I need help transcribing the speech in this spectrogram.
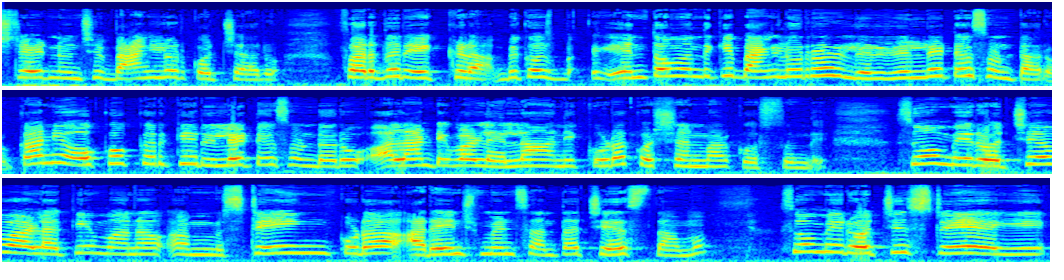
స్టేట్ నుంచి బెంగళూరుకి వచ్చారు. ఫర్దర్ ఎక్కడ? బికాస్ ఎంతో మందికి బెంగళూరు రిలేటివ్స్ ఉంటారు. కానీ ఒక్కొక్కరికి రిలేటివ్స్ ఉండరు. అలాంటి వాళ్ళు ఎలా అని కూడా క్వశ్చన్ మార్క్ వస్తుంది. సో మీరు వచ్చే వాళ్ళకి మనం స్టేయింగ్ కూడా అరేంజ్మెంట్స్ అంతా చేస్తాము. సో మీరు వచ్చి స్టే అయ్యి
